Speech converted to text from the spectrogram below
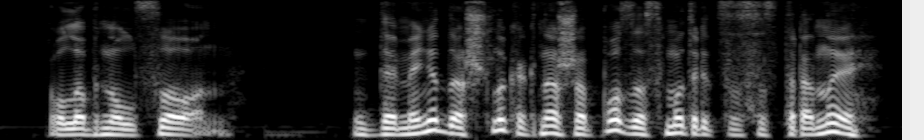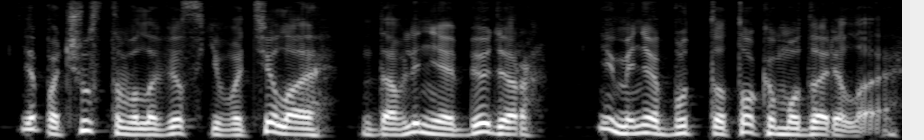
— улыбнулся он. До меня дошло, как наша поза смотрится со стороны, я почувствовала вес его тела, давление бедер, и меня будто током ударило.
